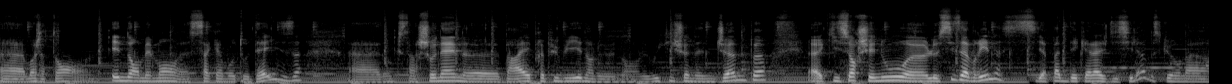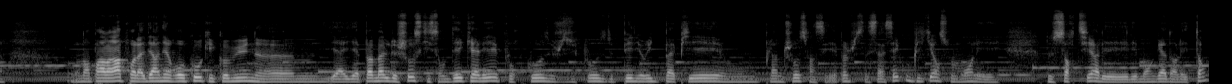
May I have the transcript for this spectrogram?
Euh, moi j'attends énormément euh, Sakamoto Days. Euh, donc c'est un shonen, pareil, prépublié dans le, dans Weekly Shonen Jump, qui sort chez nous le 6 avril, s'il n'y a pas de décalage d'ici là, parce qu'on a... On en parlera pour la dernière roco qui est commune. Il y, a- pas mal de choses qui sont décalées pour cause, je suppose, de pénurie de papier ou plein de choses. Enfin, c'est assez compliqué en ce moment de sortir les mangas dans les temps.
